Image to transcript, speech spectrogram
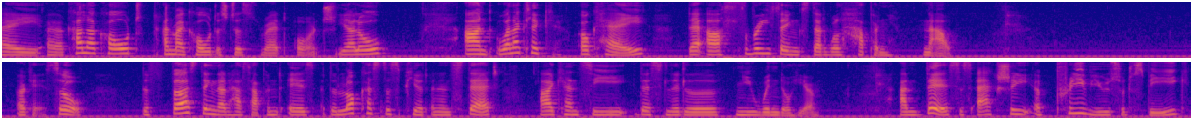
a, a color code and my code is just red orange yellow. And when I click OK there are three things that will happen now. Okay, so the first thing that has happened is the lock has disappeared and instead I can see this little new window here. And this is actually a preview, so to speak,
